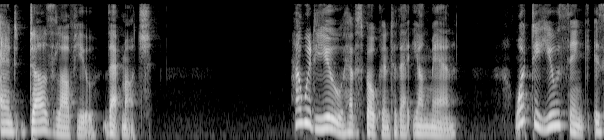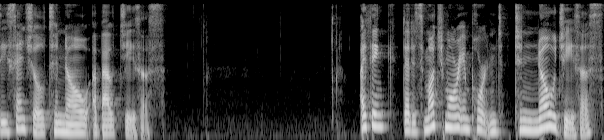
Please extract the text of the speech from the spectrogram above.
and does love you that much. How would you have spoken to that young man? What do you think is essential to know about Jesus? I think that it's much more important to know Jesus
